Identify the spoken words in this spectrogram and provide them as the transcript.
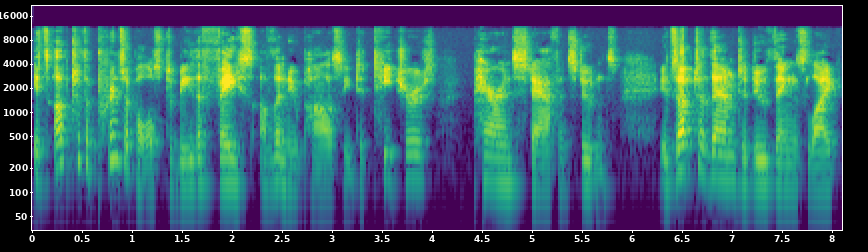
it's up to the principals to be the face of the new policy to teachers, parents, staff, and students. It's up to them to do things like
